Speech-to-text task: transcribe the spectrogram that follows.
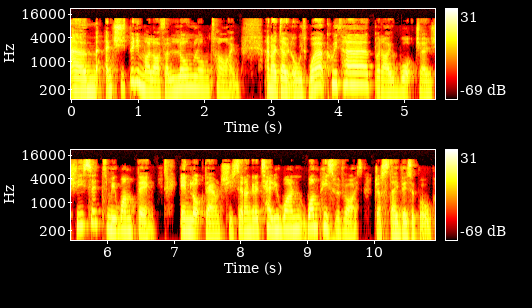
Um, and she's been in my life a long, long time. And I don't always work with her, but I watch her. And she said to me one thing in lockdown. She said, I'm going to tell you one, one piece of advice. Just stay visible.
